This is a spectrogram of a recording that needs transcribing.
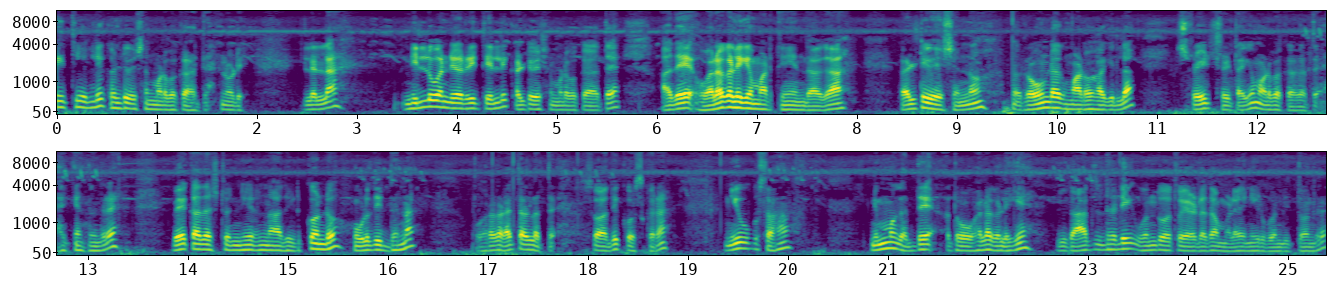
ರೀತಿಯಲ್ಲಿ ಕಲ್ಟಿವೇಷನ್ ಮಾಡಬೇಕಾಗತ್ತೆ. ನೋಡಿ ಇಲ್ಲೆಲ್ಲ ನಿಲ್ಲುವ ರೀತಿಯಲ್ಲಿ ಕಲ್ಟಿವೇಷನ್ ಮಾಡಬೇಕಾಗತ್ತೆ. ಅದೇ ಹೊಲಗಳಿಗೆ ಮಾಡ್ತೀನಿ ಅಂದಾಗ ಕಲ್ಟಿವೇಷನ್ನು ರೌಂಡಾಗಿ ಮಾಡೋ ಹಾಗಿಲ್ಲ ಸ್ಟ್ರೈಟ್ ಸ್ಟ್ರೈಟಾಗಿ ಮಾಡಬೇಕಾಗತ್ತೆ. ಯಾಕೆಂತಂದರೆ ಬೇಕಾದಷ್ಟು ನೀರನ್ನ ಅದು ಹಿಡ್ಕೊಂಡು ಉಳಿದಿದ್ದನ್ನು ಹೊರಗಡೆ ತಳ್ಳುತ್ತೆ. ಸೊ ಅದಕ್ಕೋಸ್ಕರ ನೀವು ಸಹ ನಿಮ್ಮ ಗದ್ದೆ ಅಥವಾ ಹೊಲಗಳಿಗೆ ಈಗ ಆಲ್ರೆಡಿ ಒಂದು ಅಥವಾ ಎರಡದ ಮಳೆ ನೀರು ಬಂದಿತ್ತು ಅಂದರೆ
